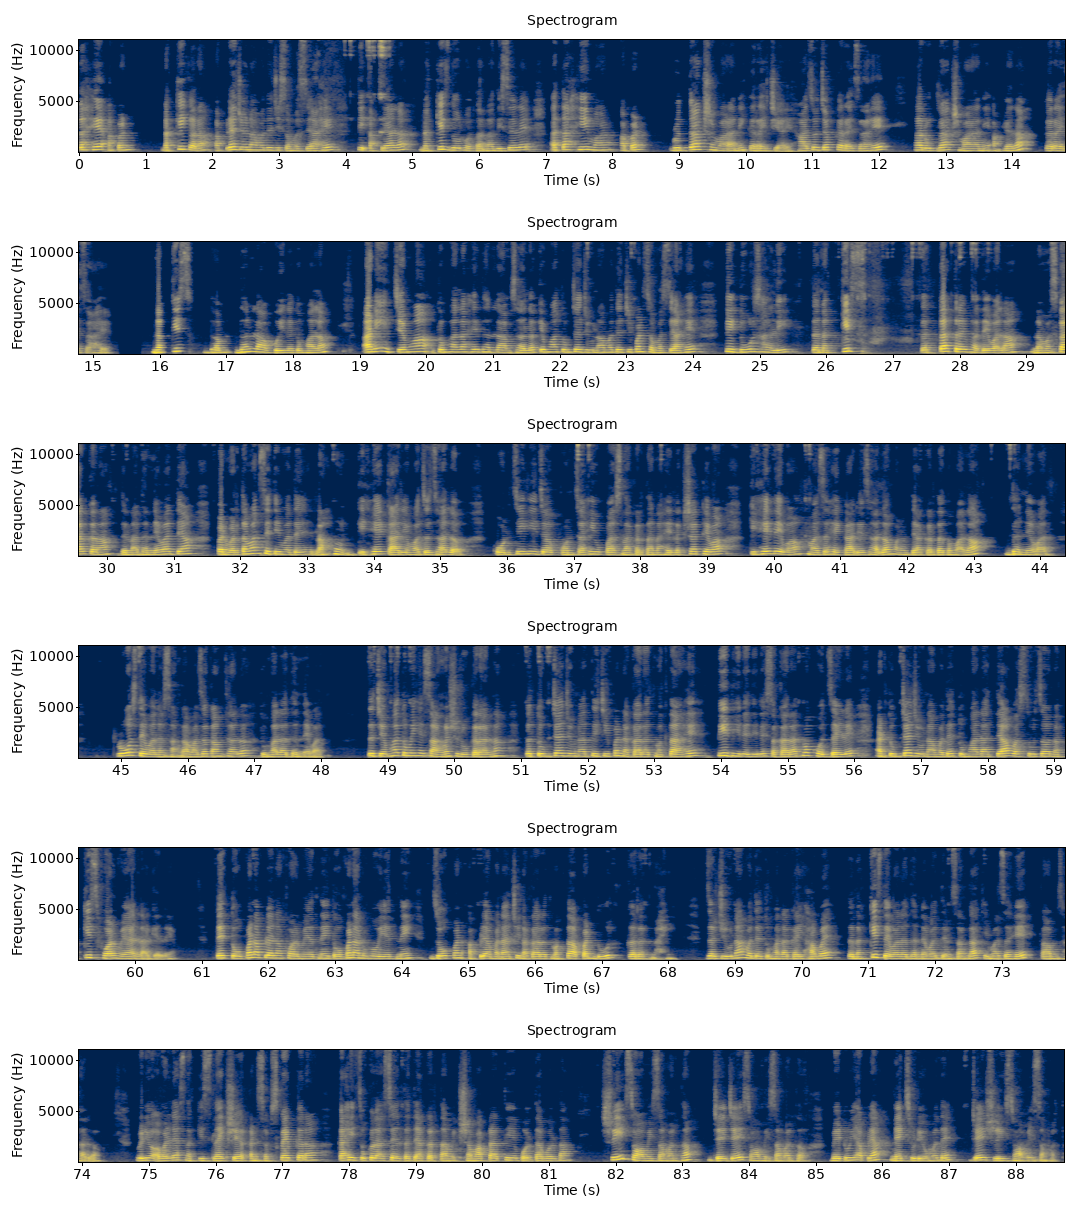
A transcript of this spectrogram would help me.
तर हे आपण नक्की करा. आपल्या जीवनामध्ये जी समस्या आहे ती आपल्याला नक्कीच दूर होताना दिसेल. आहे. आता ही माळ आपण रुद्राक्ष माळाने करायची आहे. हा जो जप करायचा आहे हा रुद्राक्ष माळाने आपल्याला करायचा आहे. नक्कीच धन धन लाभ होईल आहे तुम्हाला. आणि जेव्हा तुम्हाला हे धन लाभ झालं किंवा तुमच्या जीवनामध्ये जी पण समस्या आहे ती दूर झाली तर नक्कीच दत्तात्रय महादेवाला नमस्कार करा. त्यांना धन्यवाद द्या. पण वर्तमान स्थितीमध्ये राहून की हे कार्य माझं झालं कोणतीही जप कोणताही उपासना करताना हे लक्षात ठेवा की हे देवा माझं हे कार्य झालं म्हणून त्याकरता तुम्हाला धन्यवाद. रोज देवाला सांगा माझं काम झालं तुम्हाला धन्यवाद. तर जेव्हा तुम्ही हे सांगणं सुरू कराल ना तर तुमच्या जीवनातली जी पण नकारात्मकता आहे ती धीरे धीरे सकारात्मक होत जाईल आहे आणि तुमच्या जीवनामध्ये तुम्हाला त्या वस्तूचं नक्कीच फळ मिळायला लागेल आहे. ते तो पण आपल्याला फळ मिळत नाही तो पण अनुभव येत नाही जो पण आपल्या मनाची नकारात्मकता आपण दूर करत नाही. जर जीवनामध्ये तुम्हाला काही हवं आहे तर नक्कीच देवाला धन्यवाद देऊन सांगा की माझं हे काम झालं. व्हिडिओ आवडल्यास नक्कीच लाईक शेअर आणि सबस्क्राईब करा. काही चुकलं असेल तर त्याकरता मी क्षमा प्रार्थी आहे. बोलता बोलता श्री स्वामी समर्थ. जय जय स्वामी समर्थ. भेटूया आपल्या नेक्स्ट व्हिडिओमध्ये जय श्री स्वामी समर्थ.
